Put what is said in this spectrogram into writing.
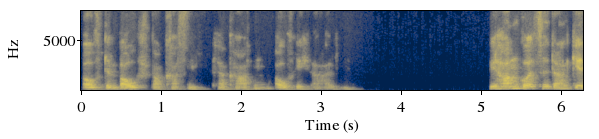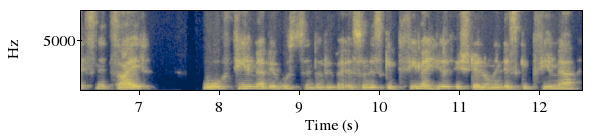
auf den Bausparkassenplakaten aufrechterhalten. Wir haben Gott sei Dank jetzt eine Zeit, wo viel mehr Bewusstsein darüber ist und es gibt viel mehr Hilfestellungen, es gibt viel mehr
